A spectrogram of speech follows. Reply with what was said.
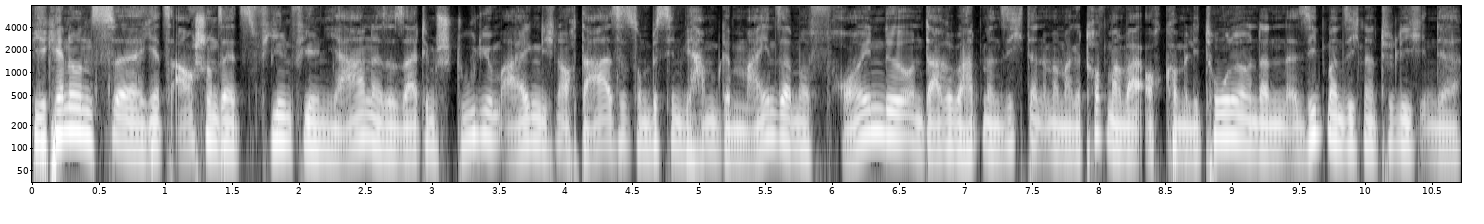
wir kennen uns äh, jetzt auch schon seit vielen, vielen Jahren, also seit dem Studium eigentlich. Und auch da ist es so ein bisschen, wir haben gemeinsame Freunde und darüber hat man sich dann immer mal getroffen. Man war auch Kommilitone und dann sieht man sich natürlich in der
